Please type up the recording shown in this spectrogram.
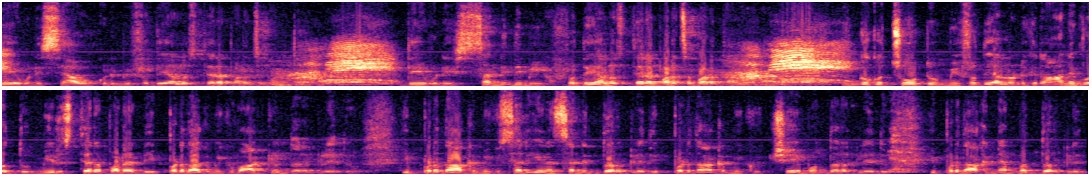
దేవుని సేవకుడు మీ హృదయాలు స్థిరపరచబడతాడు దేవుని సన్నిధి మీ హృదయాలు స్థిరపరచబడతాడు ఇంకొక చోటు మీ హృదయాల్లోనికి రానివ్వద్దు. మీరు స్థిరపడండి. ఇప్పటిదాకా మీకు వాక్యం దొరకలేదు. ఇప్పటిదాకా మీకు సరైన సన్నిధి దొరకలేదు. ఇప్పటిదాకా మీకు క్షేమం దొరకలేదు. ఇప్పటిదాకా నెమ్మది దొరకలేదు.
